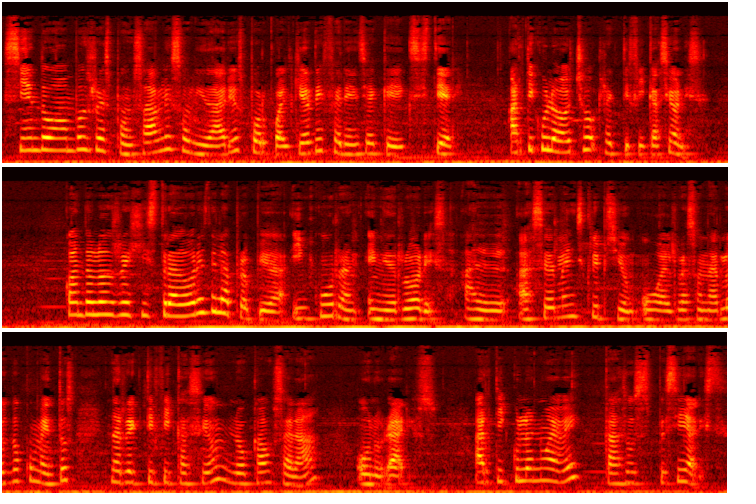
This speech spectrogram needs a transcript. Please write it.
siendo ambos responsables solidarios por cualquier diferencia que existiere. Artículo 8. Rectificaciones. Cuando los registradores de la propiedad incurran en errores al hacer la inscripción o al razonar los documentos, la rectificación no causará honorarios. Artículo 9. Casos especiales.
